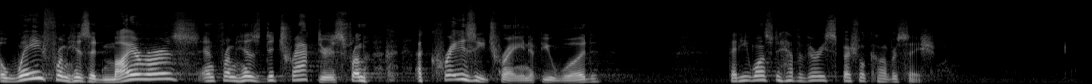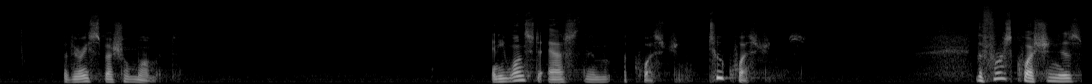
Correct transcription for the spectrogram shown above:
away from his admirers and from his detractors, from a crazy train, if you would, that he wants to have a very special conversation, a very special moment. And he wants to ask them a question, two questions. The first question is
